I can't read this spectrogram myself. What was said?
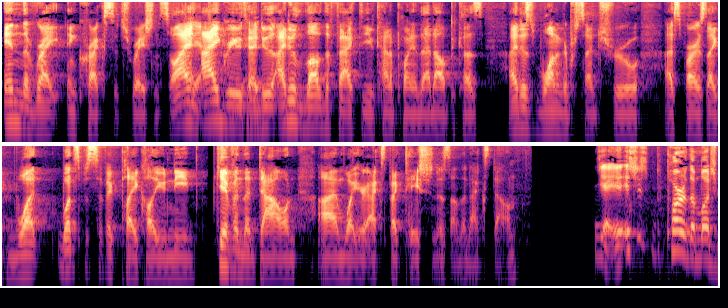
in the right and correct situation. So I, yeah. I agree with you. I do I do love the fact that you kind of pointed that out because I it is 100% true as far as like what what specific play call you need given the down uh, and what your expectation is on the next down. Yeah, it's just part of the much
